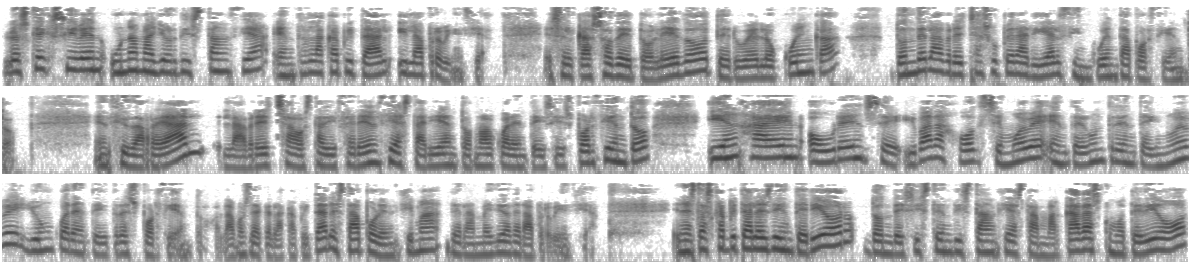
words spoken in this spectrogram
los que exhiben una mayor distancia entre la capital y la provincia. Es el caso de Toledo, Teruel o Cuenca, donde la brecha superaría el 50%. En Ciudad Real, la brecha o esta diferencia estaría en torno al 46% y en Jaén, Ourense y Badajoz se mueve entre un 39 y un 43%. Hablamos de que la capital está por encima de la media de la provincia. En estas capitales de interior, donde existen distancias tan marcadas, como te digo,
